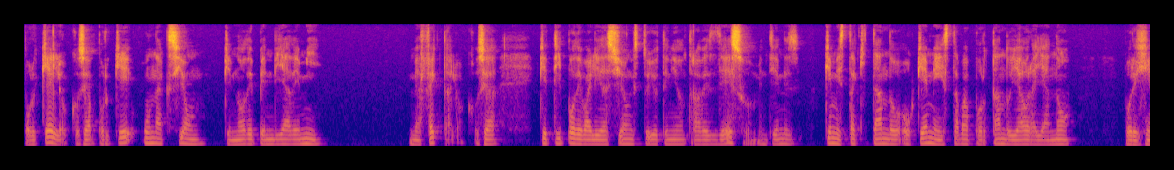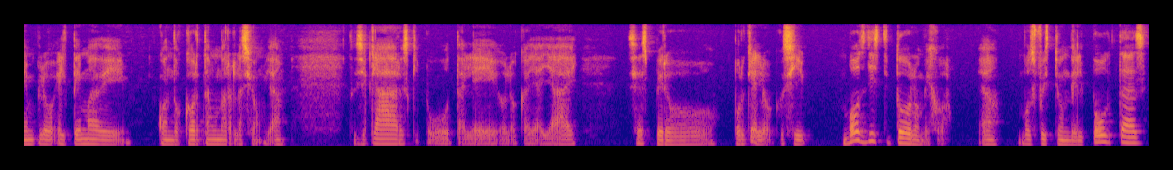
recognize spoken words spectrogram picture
¿por qué, loco? O sea, ¿por qué una acción que no dependía de mí me afecta, loco? O sea, ¿qué tipo de validación estoy yo teniendo a través de eso? ¿Me entiendes? ¿Qué me está quitando o qué me estaba aportando y ahora ya no? Por ejemplo, el tema de cuando cortan una relación, ¿ya? Entonces, claro, es que puta, el ego, loco, ay, ay, ay. Dices, pero, ¿por qué, loco? Si vos diste todo lo mejor, ¿ya? Vos fuiste un del putas,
